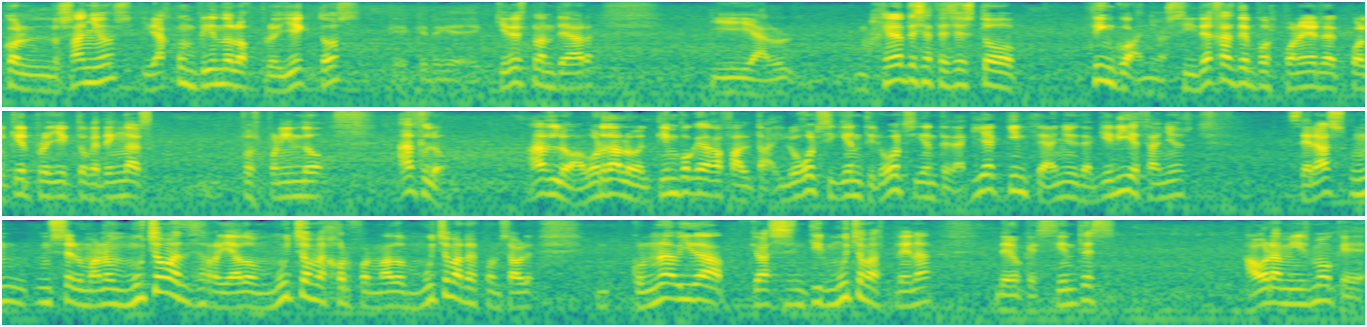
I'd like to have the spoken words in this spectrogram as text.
con los años irás cumpliendo los proyectos que, te quieres plantear y imagínate si haces esto cinco años, si dejas de posponer cualquier proyecto que tengas posponiendo, hazlo, hazlo, abórdalo el tiempo que haga falta y luego el siguiente y luego el siguiente, de aquí a 15 años, de aquí a 10 años serás un, ser humano mucho más desarrollado, mucho mejor formado, mucho más responsable, con una vida que vas a sentir mucho más plena de lo que sientes ahora mismo que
